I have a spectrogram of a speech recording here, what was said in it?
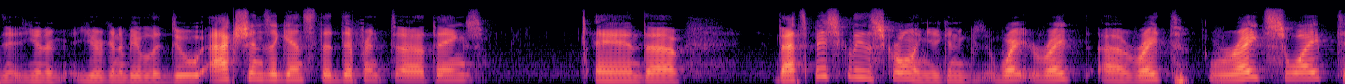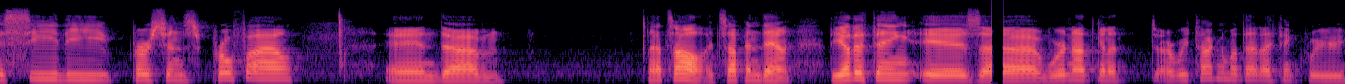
the, you know you're going to be able to do actions against the different uh, things. And uh, that's basically the scrolling. You can right right uh, right right swipe to see the person's profile and um, that's all. It's up and down. The other thing is uh, we're not going to, are we talking about that? I think we,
